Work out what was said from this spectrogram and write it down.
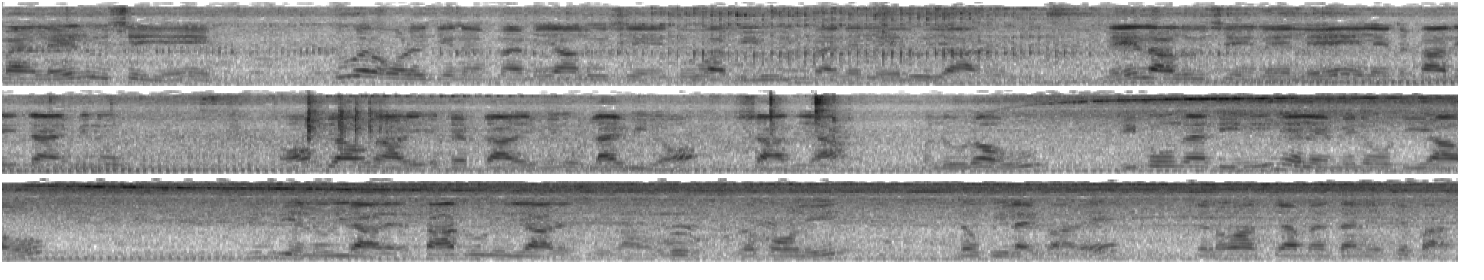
မှန်လဲလို့ရှိရင်သူ့ရဲ့ original မှန်မရလို့ရှိရင်တို့က VOE မှန်နဲ့လဲလို့ရတယ်လဲလာလို့ရှိရင်လဲလဲရင်လဲတစ်ခါလေးတိုင်မင်းတို့အောင်းကြောင်းတာတွေ adapter တွေမင်းတို့လိုက်ပြီးတော့ရှာစရာမလိုတော့ဘူး ဒီပုံစံဒီနည်းနဲ့လဲမင်းတို့ဒီဟာကိုပြုပြင်လို့ရတယ်အစားထိုးလို့ရတယ်ဆိုတာကို record လေးလုပ်ပေးလိုက်ပါတယ်ကျွန်တော်ကကြာမှန်တန်နေဖြစ်ပါတယ်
